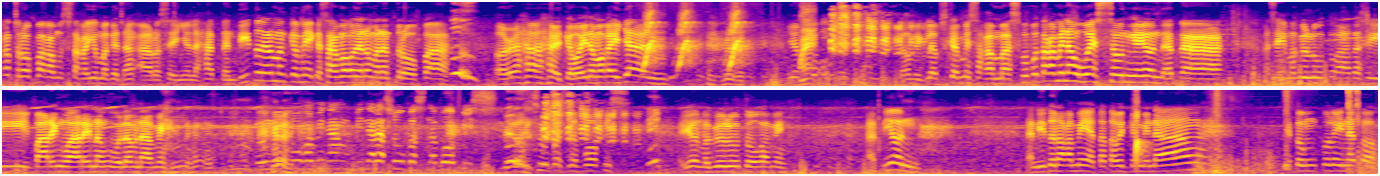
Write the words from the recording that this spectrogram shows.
Mga katropa? Kamusta kayo? Magandang araw sa inyo lahat. Nandito na naman kami. Kasama ko na naman ang tropa. Alright, kaway naman kayo dyan. Yun, pupu- may gloves kami sa kamas. Pupunta kami ng West Zone ngayon at ah, kasi magluluto ata si paring ware ng ulam namin. Luluto kami ng binalasubas na bopis. Pero subas na bopis. Ayun, magluluto kami. At yun, nandito na kami at tatawid kami ng itong tulay na to.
